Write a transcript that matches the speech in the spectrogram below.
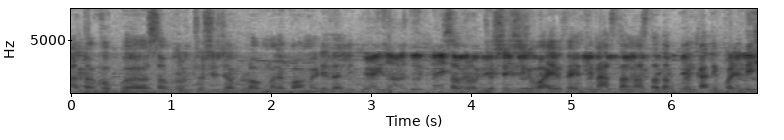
आता खूप सौरभ जोशीच्या ब्लॉगमध्ये कॉमेडी झाली. सौरभ जोशीची जी वाईफ आहे ती नाचता नाचता धपकन खाली पडली.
